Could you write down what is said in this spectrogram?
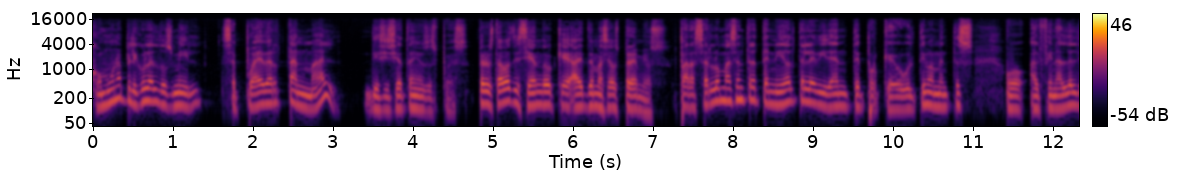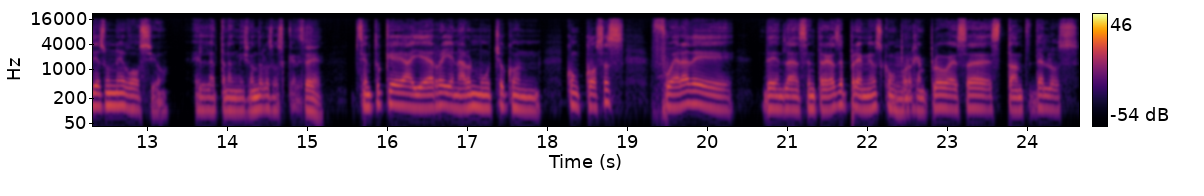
¿Cómo una película del 2000 se puede ver tan mal 17 años después? Pero estabas diciendo que hay demasiados premios. para hacerlo más entretenido al televidente, porque últimamente es, o al final del día es un negocio, en la transmisión de los Oscars. Sí. Siento que ayer rellenaron mucho con, con cosas fuera de, de las entregas de premios, como por ejemplo ese stunt de los,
